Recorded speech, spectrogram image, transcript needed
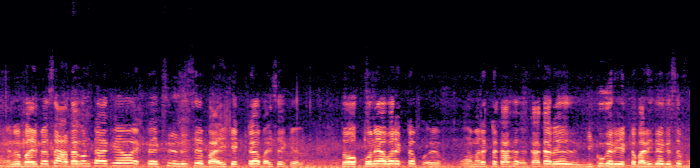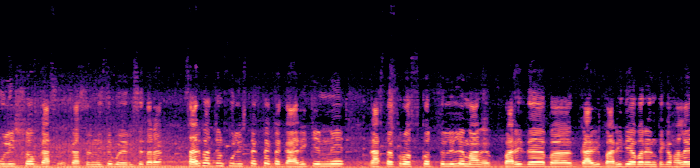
এখানে বাইপাসে আধা ঘণ্টা আগেও একটা অ্যাক্সিডেন্ট হয়েছে বাইক একটা বাইসাইকেল তো ওখানে আবার একটা আমার একটা কাকা কাকারে ইকো গাড়ি একটা বাড়ি দিয়ে গেছে পুলিশ সব গাছ গাছের নিচে বয়ে রয়েছে তারা চার পাঁচজন পুলিশ থাকতে একটা গাড়ি কেমনে রাস্তা ক্রস করতে নিলে মা- বাড়ি দেয় বা গাড়ি বাড়ি দিয়ে আবার এন থেকে ফালাই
